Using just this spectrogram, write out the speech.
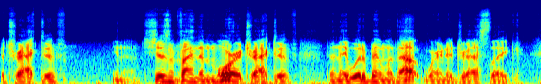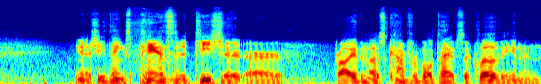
attractive. You know, she doesn't find them more attractive than they would have been without wearing a dress. Like, you know, she thinks pants and a t-shirt are probably the most comfortable types of clothing, and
